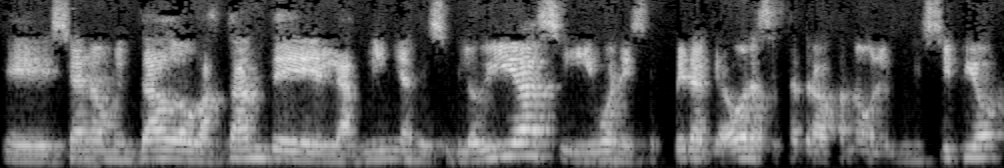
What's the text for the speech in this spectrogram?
eh, se han aumentado bastante las líneas de ciclovías y bueno, y se espera que ahora se está trabajando con el municipio,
